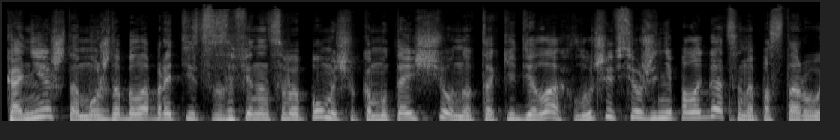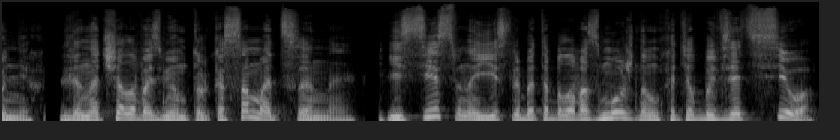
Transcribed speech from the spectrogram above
Конечно, можно было обратиться за финансовой помощью кому-то еще, но в таких делах лучше все же не полагаться на посторонних. Для начала возьмем только самое ценное. Естественно, если бы это было возможно, он хотел бы взять все.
